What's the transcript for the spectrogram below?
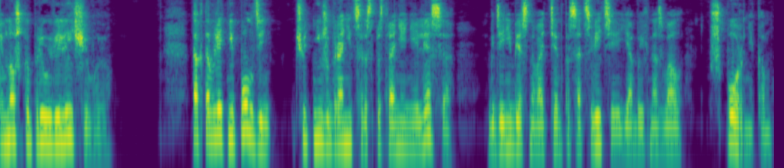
немножко преувеличиваю. Как-то в летний полдень, чуть ниже границы распространения леса, где небесного оттенка соцветия, я бы их назвал шпорником,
